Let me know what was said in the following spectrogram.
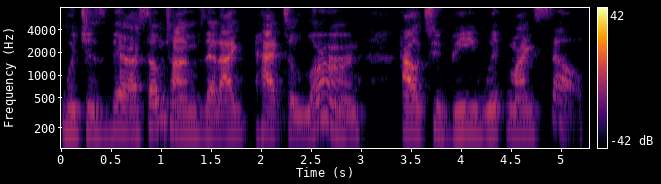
which is there are sometimes that I had to learn how to be with myself.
